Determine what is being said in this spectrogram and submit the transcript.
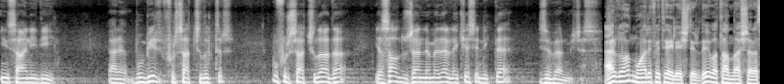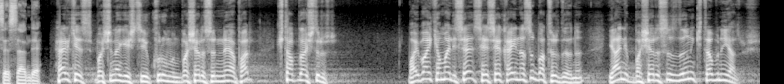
insani değil. Yani bu bir fırsatçılıktır. Bu fırsatçılığa da yasal düzenlemelerle kesinlikle izin vermeyeceğiz. Erdoğan muhalefeti eleştirdi, vatandaşlara seslendi. Herkes başına geçtiği kurumun başarısını ne yapar? Kitaplaştırır. Bay Bay Kemal ise SSK'yı nasıl batırdığını, yani başarısızlığının kitabını yazmış.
